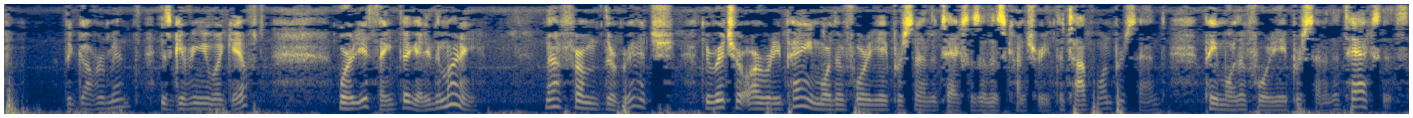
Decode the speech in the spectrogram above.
The government is giving you a gift? Where do you think they're getting the money? Not from the rich. The rich are already paying more than 48% of the taxes of this country. The top 1% pay more than 48% of the taxes.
